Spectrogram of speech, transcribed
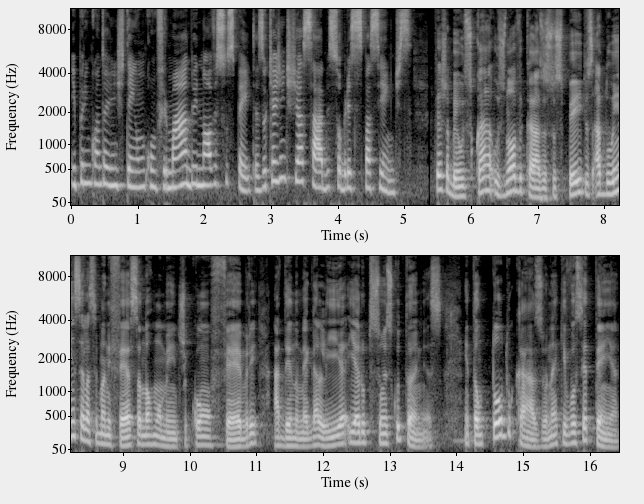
e por enquanto a gente tem um confirmado e nove suspeitas. O que a gente já sabe sobre esses pacientes? Veja bem, os, os, nove casos suspeitos, a doença ela se manifesta normalmente com febre, adenomegalia e erupções cutâneas. Então, todo caso né, que você tenha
